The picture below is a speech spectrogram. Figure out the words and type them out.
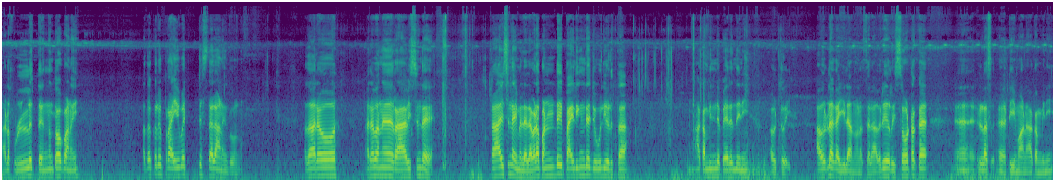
അവിടെ ഫുള്ള് തെങ്ങും തോപ്പാണ്. അതൊക്കെ ഒരു പ്രൈവറ്റ് സ്ഥലമാണെന്ന് തോന്നുന്നു. അതാരോ ആരോ പറഞ്ഞ? റാവിസിന്റെ റാവിസിന്റെ ടൈമല്ലേ അവിടെ പണ്ട് പൈലിങ്ങിന്റെ ജോലി എടുത്ത ആ കമ്പനീന്റെ പേരെന്തേനി വിട്ടുപോയി. അവരുടെ കയ്യിലാണെന്നുള്ള സ്ഥലം. അവർ റിസോർട്ടൊക്കെ ഉള്ള ടീമാണ് ആ കമ്പനി.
